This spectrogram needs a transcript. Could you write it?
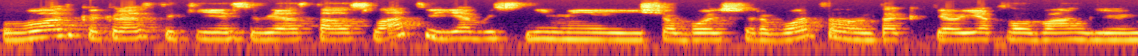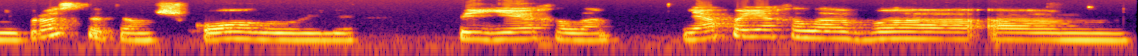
Вот, как раз-таки, если бы я осталась в Латвии, я бы с ними еще больше работала. Но так как я уехала в Англию не просто там в школу или приехала, я поехала в эм,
